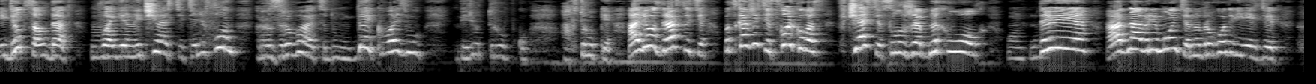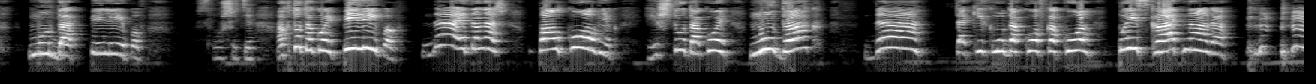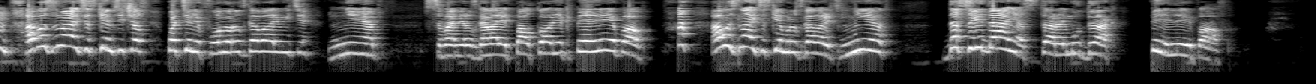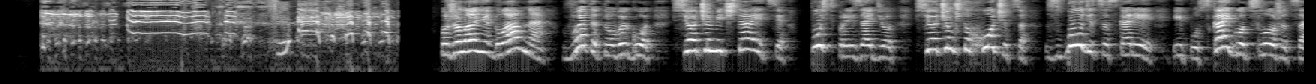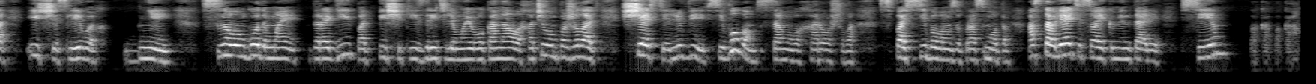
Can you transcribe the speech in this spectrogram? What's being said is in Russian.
Идет солдат в военной части, телефон разрывается, думаю, дай-ка возьму. Берет трубку, а в трубке, алло, здравствуйте, подскажите, сколько у вас в части служебных волх? Он, две, одна в ремонте, на другой ездит. Мудак Пилипов. Слушайте, а кто такой Пилипов? Да, это наш полковник. И что такой мудак? Да, таких мудаков, как он, поискать надо. А вы знаете, с кем сейчас по телефону разговариваете? Нет, с вами разговаривает полковник Пилипов. А вы знаете, с кем разговариваете? Нет. До свидания, старый мудак Пилипов. Пожелание главное в этот Новый год. Все, о чем мечтаете, пусть произойдет. Все, о чем что хочется, сбудется скорее. И пускай год сложится из счастливых дней. С Новым годом, мои дорогие подписчики и зрители моего канала! Хочу вам пожелать счастья, любви, всего вам самого хорошего. Спасибо вам за просмотр. Оставляйте свои комментарии. Всем пока-пока.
